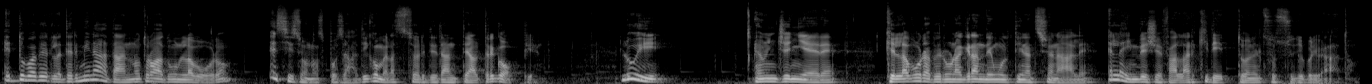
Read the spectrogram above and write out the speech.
e dopo averla terminata hanno trovato un lavoro e si sono sposati, come la storia di tante altre coppie. Lui è un ingegnere che lavora per una grande multinazionale e lei invece fa l'architetto nel suo studio privato.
